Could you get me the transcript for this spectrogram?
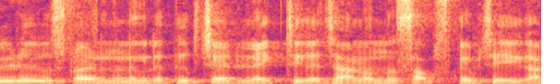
വീഡിയോ യൂസ്ഫുൾ ആണെന്നുണ്ടെങ്കിൽ തീർച്ചയായിട്ടും ലൈക്ക് ചെയ്യുക. ചാനൽ ഒന്ന് സബ്സ്ക്രൈബ് ചെയ്യുക.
